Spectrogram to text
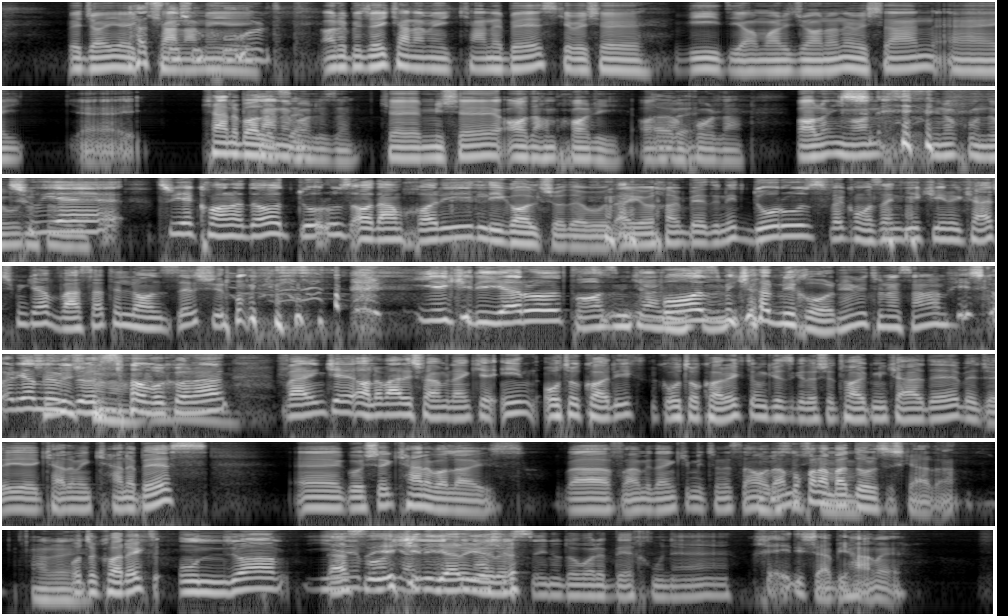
به جای کلمه خورد آره به جای کلمه کنبس که بشه وید یا ماریجوانا نوشتن کنبالزم کنبالیزم که میشه آدم خاری آدم آره. و حالا ایمان اینو خونده بود توی توی کانادا دو روز آدمخواری لیگال شده بود. اگه بخوایم بدونید دو روز فکر کنم مثلا یکی اینو کچ می‌کرد وسط لانزر شروع یکی دیگر رو باز می‌کرد باز می‌کرد می‌خورد. نمی‌تونستن هم هیچ کاری هم نمی‌تونستن کنن. بکنن. و اینکه حالا بعدش فهمیدن که این اتوکاریک اتوکارکت اون کسی که داشته تایپ می‌کرده به جای کلمه کنبس گوشه کنبالایز و فهمیدن که می‌تونستن آدم بخورن بعد. درستش کردن. آره. اتوکارکت اونجا هم دست یکی یعنی دیگه رو گرفت. اینو دوباره بخونه. خیلی شبیه همه.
